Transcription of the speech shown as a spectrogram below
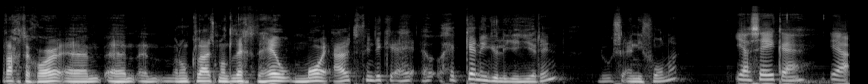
prachtig hoor. Um, um, Maron Kluisman legt het heel mooi uit, vind ik. Herkennen jullie je hierin, Loes en Yvonne? Jazeker. Ja,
